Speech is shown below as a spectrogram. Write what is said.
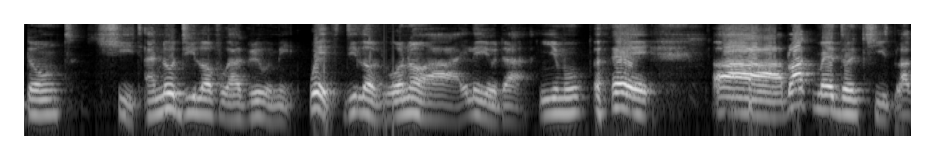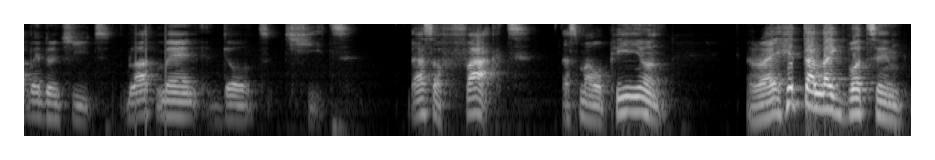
don't cheat. I know D Love will agree with me. Wait, D Love, you know, ah, Yoda, Yimu. Hey, ah, black men don't cheat. Black men don't cheat. Black men don't cheat. That's a fact. That's my opinion. All right, hit that like button.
